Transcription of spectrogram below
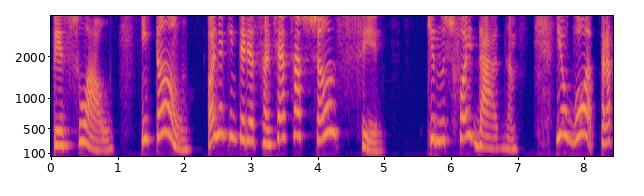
pessoal. Então, olha que interessante, essa chance que nos foi dada e eu para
